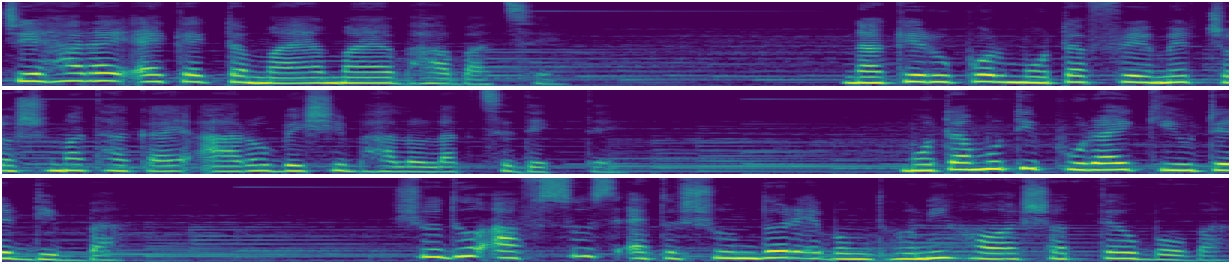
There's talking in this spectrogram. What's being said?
চেহারায় এক একটা মায়া মায়া ভাব আছে। নাকের উপর মোটা ফ্রেমের চশমা থাকায় আরও বেশি ভালো লাগছে দেখতে। মোটামুটি পুরাই কিউটের ডিব্বা। শুধু আফসুস এত সুন্দর এবং ধনী হওয়া সত্ত্বেও বোবা।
